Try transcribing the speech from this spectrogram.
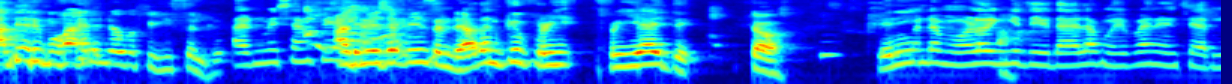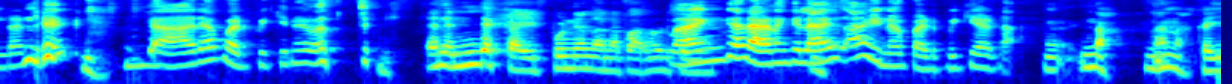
ആദ്യം ഒരു മൂവായിരം രൂപ ഫീസ് ഉണ്ട്. അഡ്മിഷൻ ഫീ അഡ്മിഷൻ ഫീസ് ഉണ്ട്. അതെനിക്ക് ഫ്രീ ഫ്രീ ആയിട്ട് കേട്ടോ ഇനി എന്റെ മോളെ എനിക്ക് ജീവിതകാലം മുഴുവൻ ഞാൻ ചേരണ്ടണ്ട്. ആരാ പഠിപ്പിക്കുന്നത് ഫസ്റ്റ് അല്ല എന്റെ കൈപ്പുണ്യം തന്നെ പറഞ്ഞു ഭയങ്കര ആണെങ്കിൽ അതിനെ പഠിപ്പിക്കണ്ട. കൈ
